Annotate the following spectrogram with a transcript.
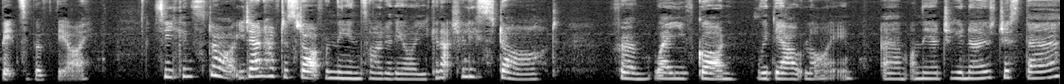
bits above the eye. So you can start, you don't have to start from the inside of the eye, you can actually start from where you've gone with the outline um, on the edge of your nose, just there.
